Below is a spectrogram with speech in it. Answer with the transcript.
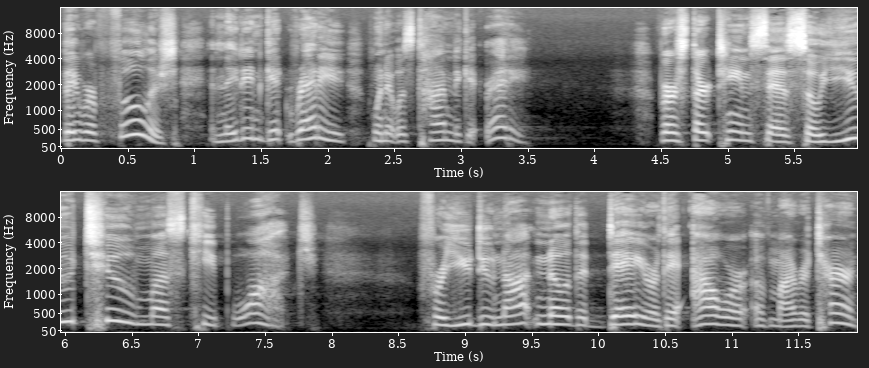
They were foolish and they didn't get ready when it was time to get ready. Verse 13 says, So you too must keep watch, for you do not know the day or the hour of my return.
